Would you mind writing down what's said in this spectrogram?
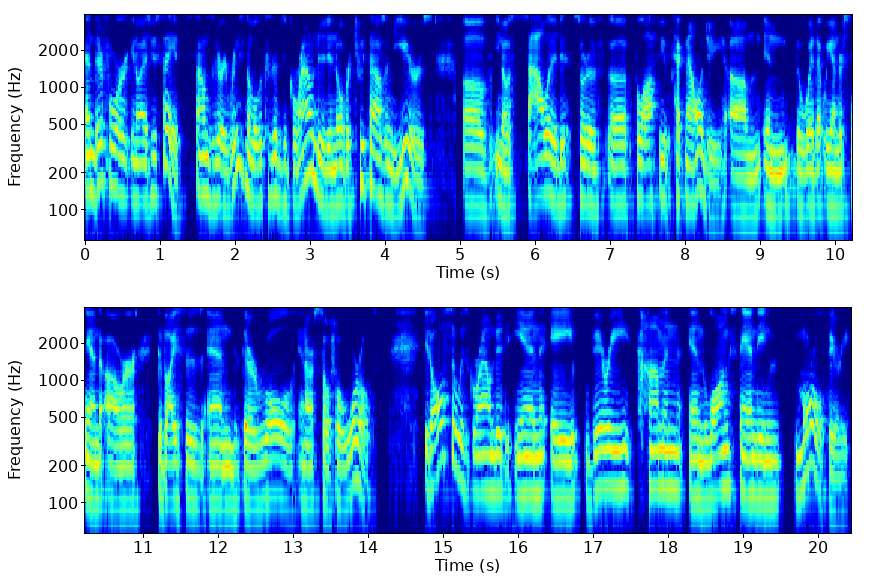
And therefore, you know, as you say, it sounds very reasonable because it's grounded in over 2,000 years of you know solid sort of uh, philosophy of technology um, in the way that we understand our devices and their role in our social world. It also is grounded in a very common and long-standing moral theory,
